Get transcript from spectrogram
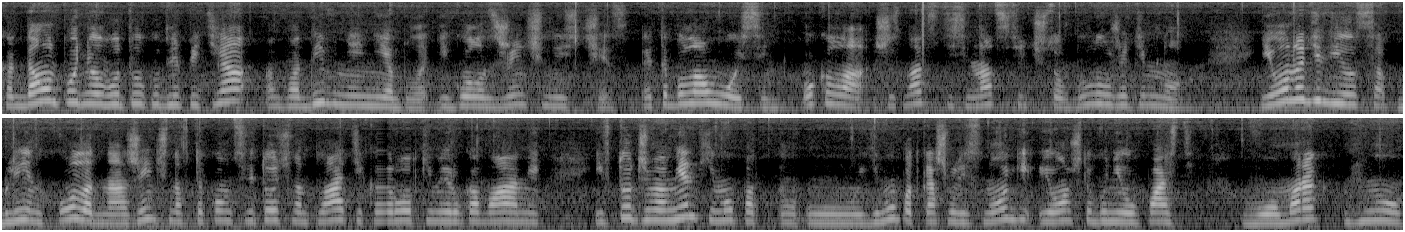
Когда он поднял бутылку для питья, воды в ней не было, и голос женщины исчез. Это была осень, около 16-17 часов, было уже темно. И он удивился, блин, холодно, а женщина в таком цветочном платье, короткими рукавами, и в тот же момент ему, под, ему подкашивались ноги, и он, чтобы не упасть в обморок, ну,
